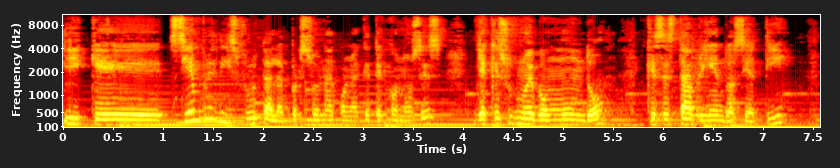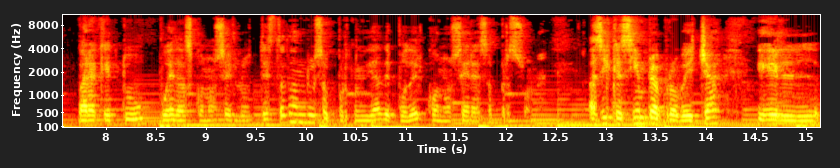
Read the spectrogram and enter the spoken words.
y que siempre disfruta a la persona con la que te conoces, ya que es un nuevo mundo que se está abriendo hacia ti para que tú puedas conocerlo. Te está dando esa oportunidad de poder conocer a esa persona. Así que siempre aprovecha el,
